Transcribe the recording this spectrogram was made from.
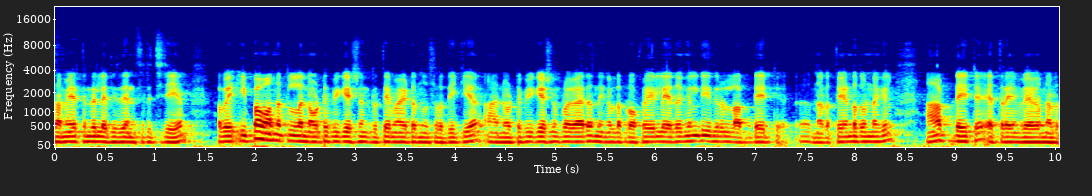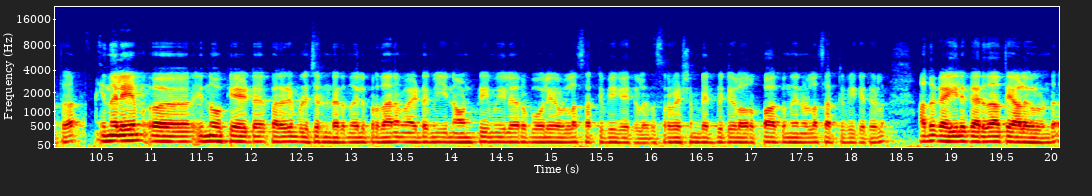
സമയത്തിന്റെ ലഭ്യത അനുസരിച്ച് ചെയ്യാം. അപ്പോൾ ഇപ്പോൾ വന്നിട്ടുള്ള നോട്ടിഫിക്കേഷൻ കൃത്യമായിട്ടൊന്ന് ശ്രദ്ധിക്കുക. ആ നോട്ടിഫിക്കേഷൻ പ്രകാരം നിങ്ങളുടെ പ്രൊഫൈലിൽ ഏതെങ്കിലും രീതിയിലുള്ള അപ്ഡേറ്റ് നടത്തേണ്ടതുണ്ടെങ്കിൽ ആ അപ്ഡേറ്റ് എത്രയും വേഗം നടത്തുക. ഇന്നലെയും ഇന്നുമൊക്കെ ആയിട്ട് പലരും വിളിച്ചിട്ടുണ്ടായിരുന്നു. അതിൽ പ്രധാനമായിട്ടും ഈ നോൺ ക്രീമിലർ പോലെയുള്ള സർട്ടിഫിക്കറ്റുകൾ റിസർവേഷൻ ബെനിഫിറ്റുകൾ ഉറപ്പാക്കുന്നതിനുള്ള സർട്ടിഫിക്കറ്റുകൾ അത് കയ്യിൽ കരുതാത്ത ആളുകളുണ്ട്.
